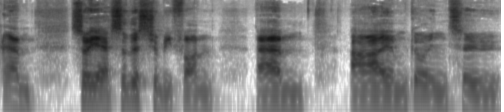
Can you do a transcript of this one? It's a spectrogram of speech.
Um. So yeah. So this should be fun. Um. I am going to.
